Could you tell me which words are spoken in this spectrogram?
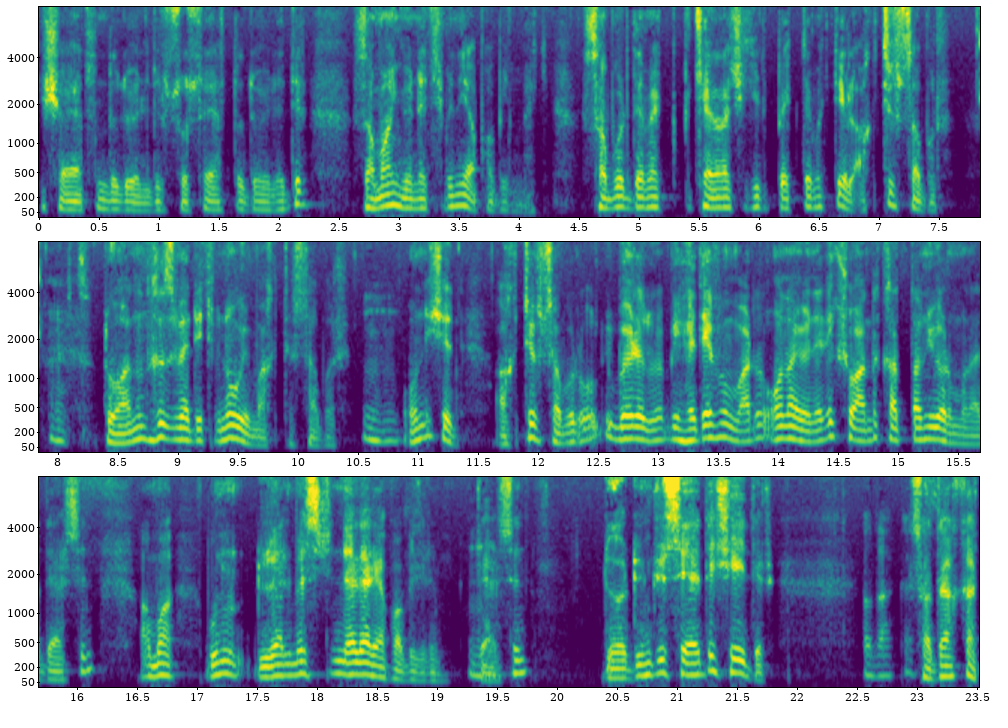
iş hayatında da öyledir, sosyal hayatta da öyledir. Zaman yönetimini yapabilmek. Sabır demek bir kenara çekilip beklemek değil, aktif sabır. Evet. Doğanın hız ve ritmine uymaktır sabır. Onun için aktif sabır olduğu böyle durum. Bir hedefim vardır ona yönelik şu anda katlanıyorum buna dersin. Ama bunun düzelmesi için neler yapabilirim dersin. Dördüncü S'de şeydir Sadakat. sadakat.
